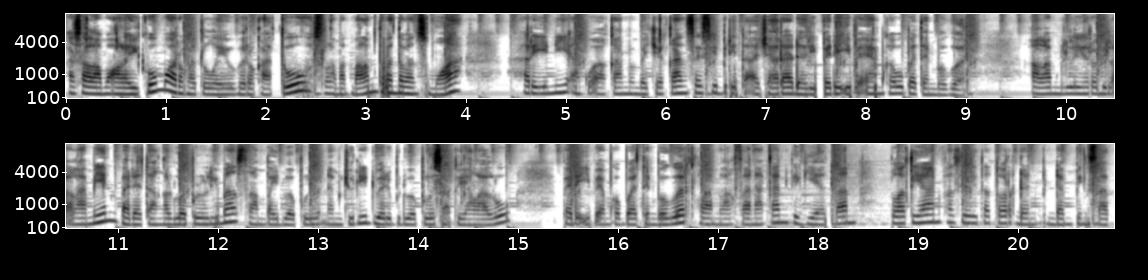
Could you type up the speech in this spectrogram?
Assalamualaikum warahmatullahi wabarakatuh. Selamat malam teman-teman semua. Hari ini aku akan membacakan sesi berita acara dari PDIPM Kabupaten Bogor. Alhamdulillahirrabbilalamin pada tanggal 25 sampai 26 Juni 2021 yang lalu PDIPM Kabupaten Bogor telah melaksanakan kegiatan pelatihan fasilitator dan pendamping 1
